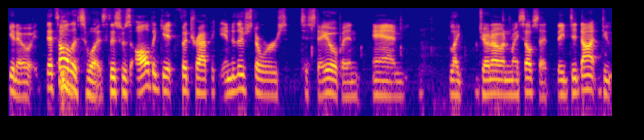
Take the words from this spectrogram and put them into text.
you know that's all hmm. this was this was all to get foot traffic into their stores to stay open and like jono and myself said they did not do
